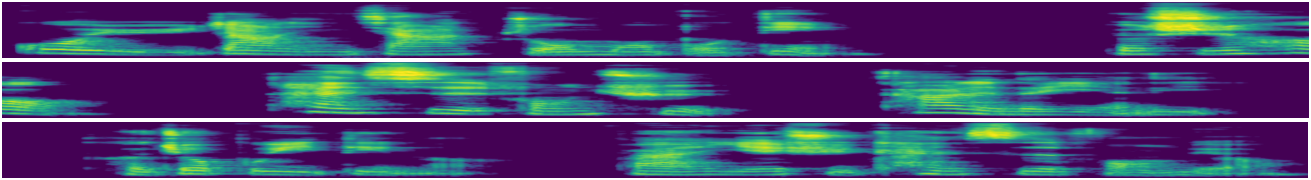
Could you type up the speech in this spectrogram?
过于让人家琢磨不定。有时候看似风趣。他人的眼里可就不一定了，反而也许看似风流，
